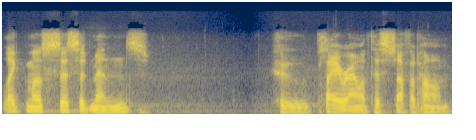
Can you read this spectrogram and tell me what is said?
Like most sysadmins who play around with this stuff at home,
